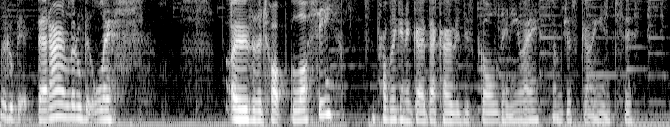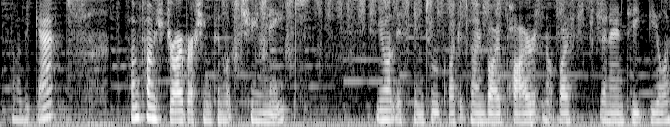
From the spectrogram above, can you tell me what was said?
A little bit better, a little bit less over the top glossy. I'm probably gonna go back over this gold anyway, so I'm just going into some of the gaps. Sometimes dry brushing can look too neat. You want this thing to look like it's owned by a pirate, not by an antique dealer.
